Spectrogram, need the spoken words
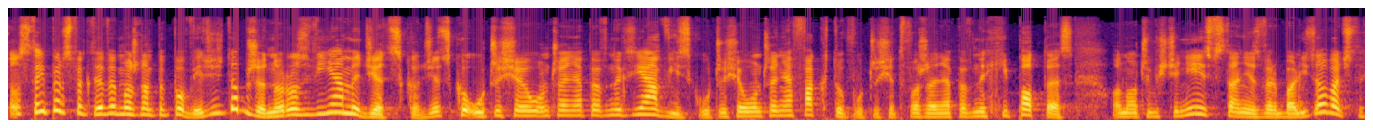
no z tej perspektywy można by powiedzieć, dobrze, no rozwijamy dziecko. Dziecko uczy się łączenia pewnych zjawisk, uczy się łączenia faktów, uczy się tworzenia pewnych hipotez. Ono oczywiście nie jest w stanie zwerbalizować te,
